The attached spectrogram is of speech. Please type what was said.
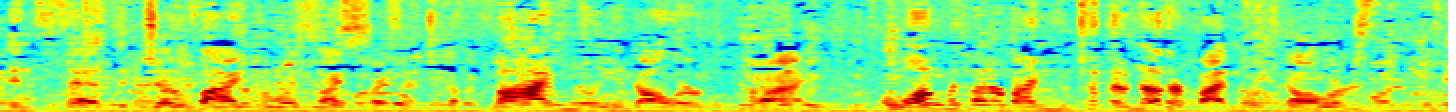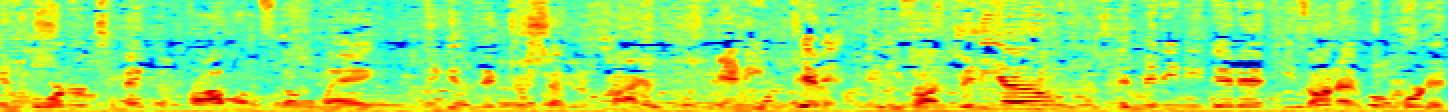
and said that Joe Biden, as vice president, took a $5 million bribe, along with Hunter Biden, who took another $5 million, in order to make the problems go away and get Victor Shokin fired. And he did it. And he's on video admitting he did it. He's on a recorded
